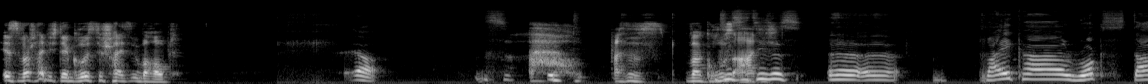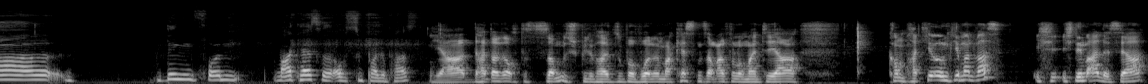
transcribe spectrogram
ist wahrscheinlich der größte Scheiß überhaupt. Ja. Also, es war großartig. dieses äh, äh, Biker-Rockstar-Ding von Mark hat auch super gepasst. Ja, da hat dann auch das Zusammenspiel halt super, wo dann Mark am Anfang noch meinte, ja, komm, hat hier irgendjemand was? Ich, ich nehme alles, ja.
